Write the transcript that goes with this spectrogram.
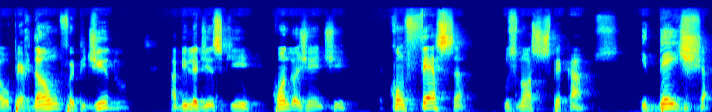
O perdão foi pedido. A Bíblia diz que quando a gente confessa os nossos pecados e deixa,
